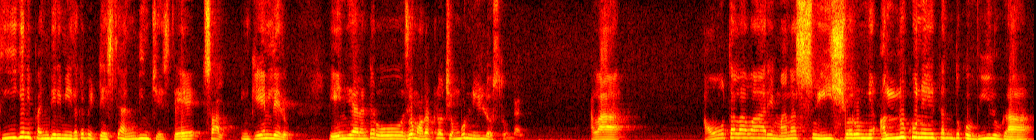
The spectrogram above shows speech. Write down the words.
తీగని పందిరి మీదకి పెట్టేస్తే అందించేస్తే చాలు. ఇంకేం లేదు. ఏం చేయాలంటే రోజు మొదట్లో చెంబుడు నీళ్ళు వస్తుండాలి. అలా అవతల వారి మనస్సు ఈశ్వరుణ్ణి అల్లుకునేటందుకు వీలుగా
